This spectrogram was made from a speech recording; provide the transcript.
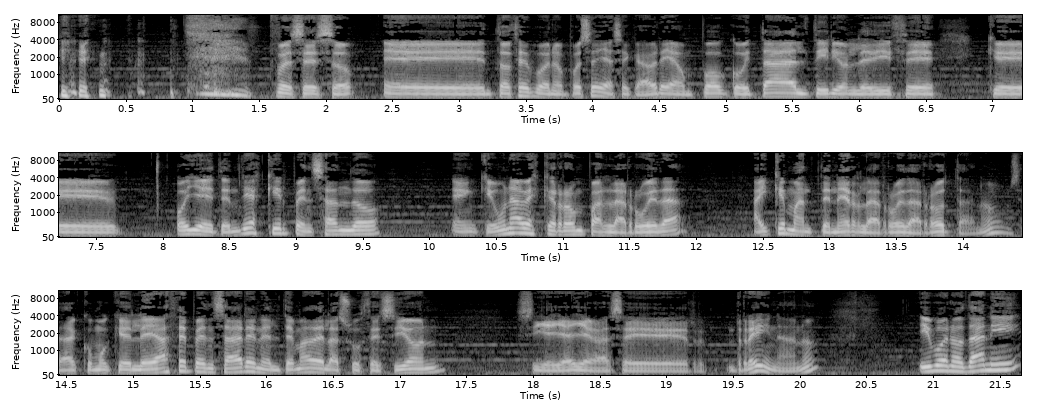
bien. pues eso. Eh, entonces, bueno, pues ella se cabrea un poco y tal. Tyrion le dice que, oye, tendrías que ir pensando en que una vez que rompas la rueda, hay que mantener la rueda rota, ¿no? O sea, como que le hace pensar en el tema de la sucesión si ella llega a ser reina, ¿no? Y bueno, Dani,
